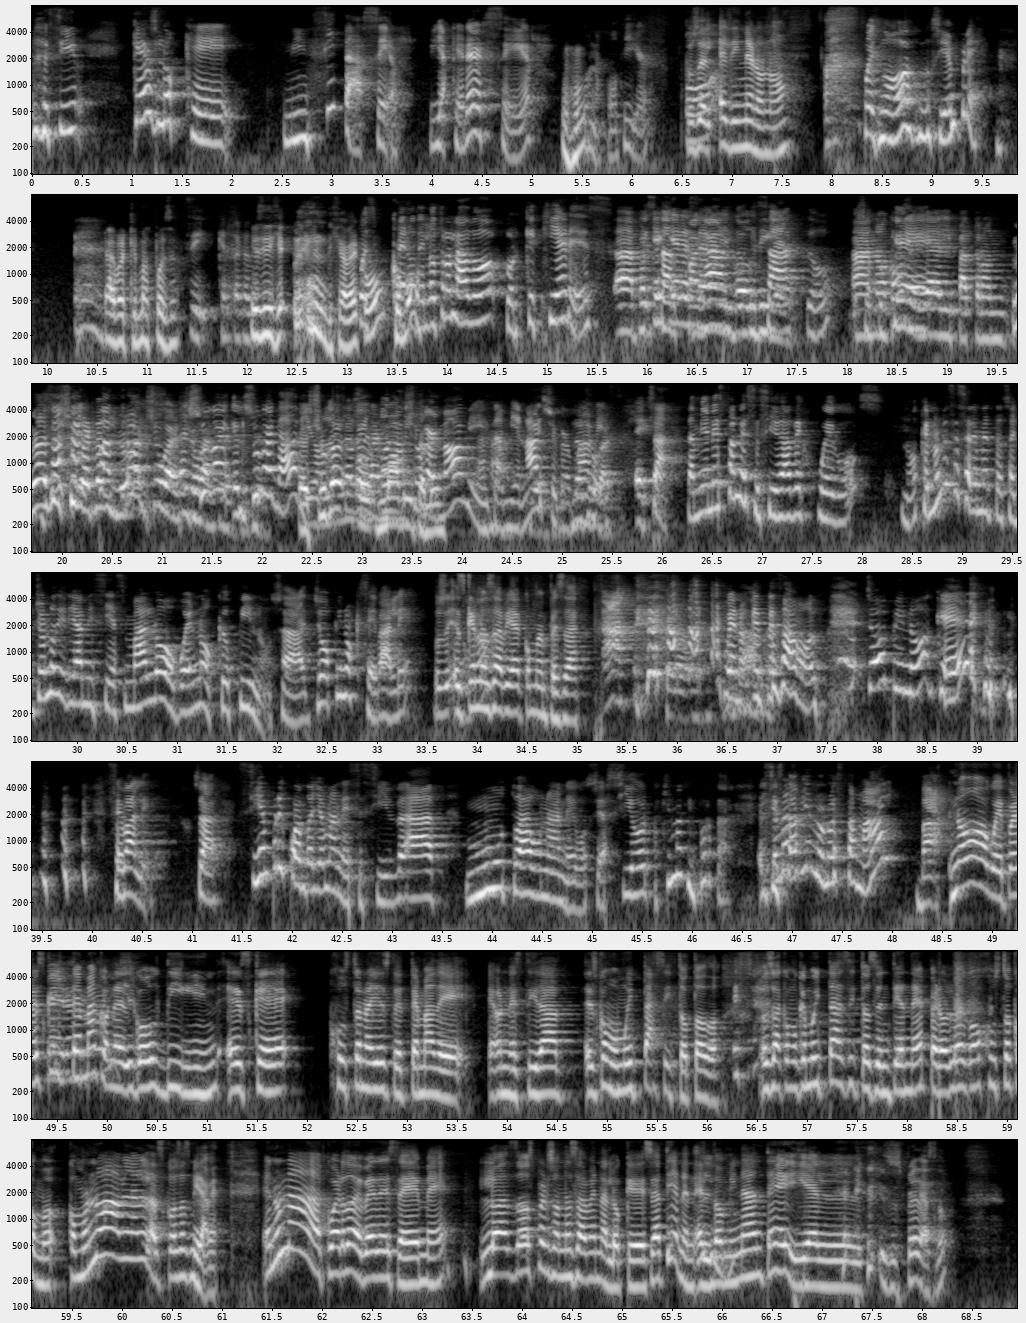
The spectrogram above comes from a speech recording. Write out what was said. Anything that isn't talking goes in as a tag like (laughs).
(laughs) decir qué es lo que me incita a ser y a querer ser una digger. Pues O- el, el dinero, ¿no? Pues no, no siempre. A ver, ¿qué más puede ser? Sí, ¿qué otra Yo sí dije, (clears throat) dije, a ver, Pues, ¿cómo? ¿Cómo? Pero del otro lado, ¿por qué quieres? Ah, ¿por qué quieres ser el pagando? gold digger? Exacto. O Ah, sea, no, ¿por ¿cómo sería el patrón? No, es el sugar daddy, ¿no? El sugar, El sugar, sugar, el sugar daddy. El sugar o o la- mommy sugar también. mommy también hay sugar sugars, O sea, también esta necesidad de juegos, ¿no? Que no necesariamente, o sea, yo no diría ni si es malo o bueno, ¿qué opino? O sea, yo opino que se vale. Pues es que no sabía cómo empezar. (laughs) Bueno, empezamos. Yo opino que (laughs) se vale. O sea, siempre y cuando haya una necesidad mutua, una negociación, ¿a quién más le importa? El si tema- está bien o no está mal, va. No, güey, pero es que el tema con el gold digging es que justo no hay este tema de honestidad. Es como muy tácito todo. O sea, como que muy tácito se entiende, pero luego justo como, como no hablan las cosas, mira, ve, en un acuerdo de BDSM, las dos personas saben a lo que se atienen, el (laughs) dominante y el... Eso esperas, ¿no?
